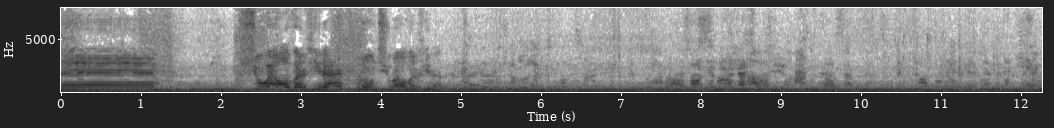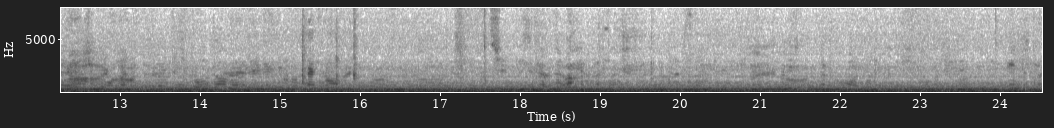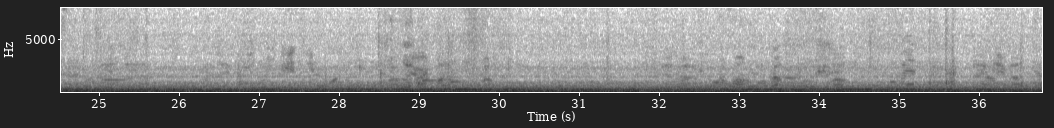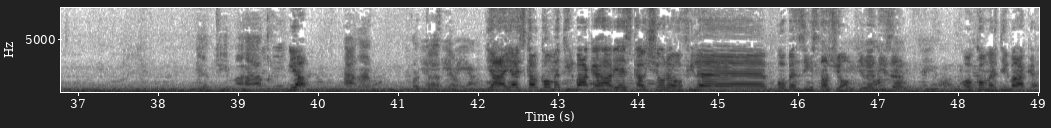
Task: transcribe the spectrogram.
eh, 20 över 4, runt 20 över 4. Ja. Ja, jij skal komen tilbake her. Jij skal kjøre og fylle på bensinstasjon, fylle diesel. Og kommer tilbake.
